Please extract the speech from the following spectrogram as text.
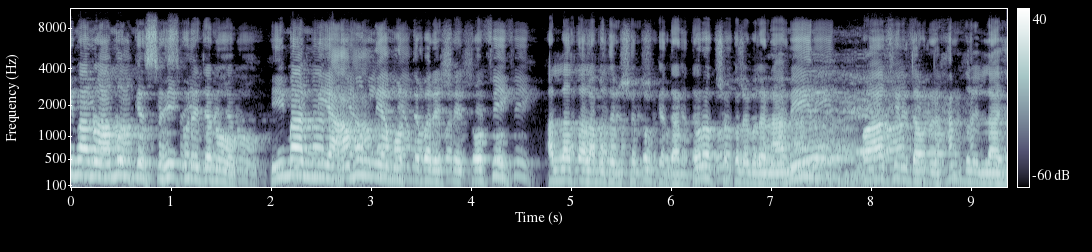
ঈমান ও আমলকে সহি করে যেন ঈমান নিয়ে আমল নিয়ে মরতে পারে সে তৌফিক আল্লাহ তাআলা আমাদের সকলকে দান করুক। সকলে বলেন দাওয়ানা আলহামদুলিল্লাহি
